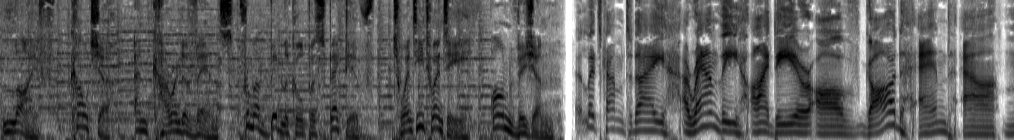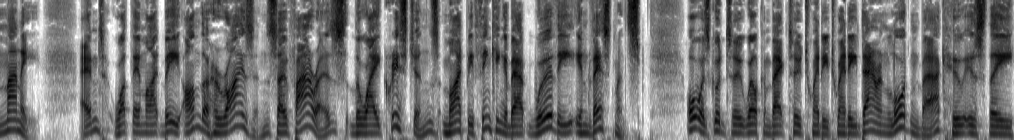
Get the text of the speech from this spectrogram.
Life, culture, and current events from a biblical perspective. 2020 on Vision. Let's come today around the idea of God and our money and what there might be on the horizon so far as the way Christians might be thinking about worthy investments. Always good to welcome back to 2020 Darren Laudenbach, who is the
